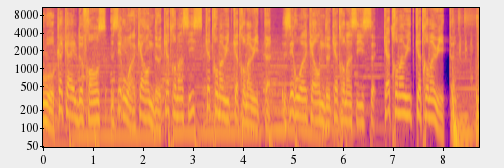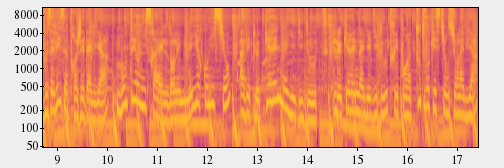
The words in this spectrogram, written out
ou au KKL de France 01 42 86 88 88 01 42 86 88 88. Vous avez un projet d'Alia? Montez en Israël dans les meilleures conditions avec le Keren Layedidout. Le Keren Layedidout répond à toutes vos questions sur l'Alia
